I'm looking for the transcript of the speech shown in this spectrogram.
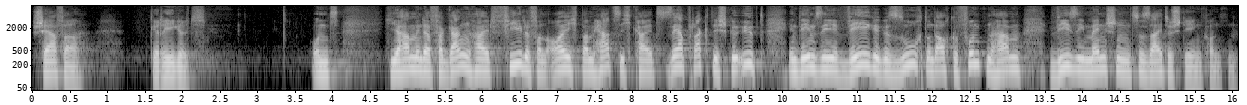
schärfer geregelt. Und hier haben in der Vergangenheit viele von euch Barmherzigkeit sehr praktisch geübt, indem sie Wege gesucht und auch gefunden haben, wie sie Menschen zur Seite stehen konnten.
